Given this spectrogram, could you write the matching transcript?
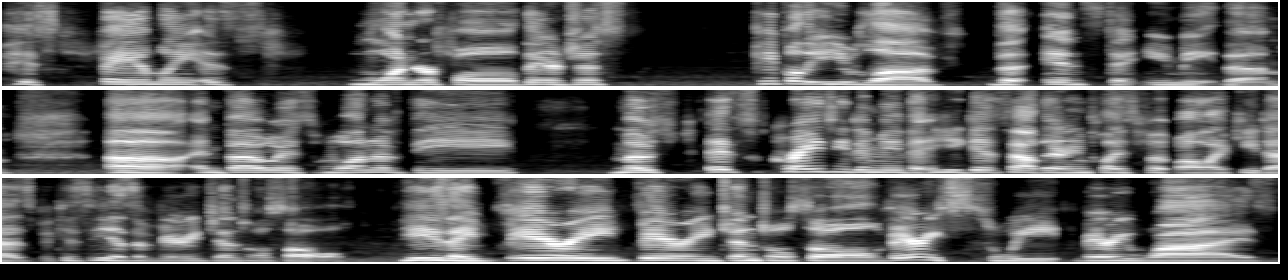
his family is wonderful. They're just people that you love the instant you meet them. Uh, and Bo is one of the most. It's crazy to me that he gets out there and plays football like he does because he has a very gentle soul. He's a very, very gentle soul, very sweet, very wise.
